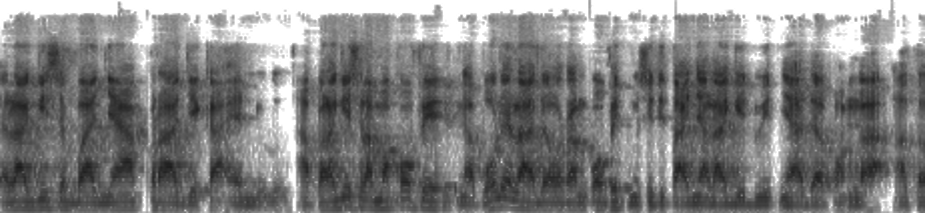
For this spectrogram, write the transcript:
lagi sebanyak pra JKN dulu. Apalagi selama COVID nggak boleh lah ada orang COVID mesti ditanya lagi duitnya ada apa enggak atau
